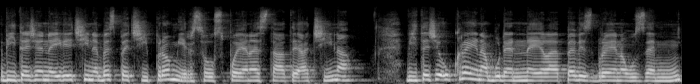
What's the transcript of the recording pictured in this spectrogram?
Víte, že největčí nebezpečí pro mír jsou Spojené státy a Čína? Víte, že Ukrajina bude nejlépe vyzbrojenou zemí,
